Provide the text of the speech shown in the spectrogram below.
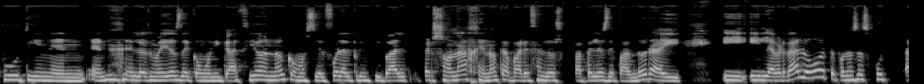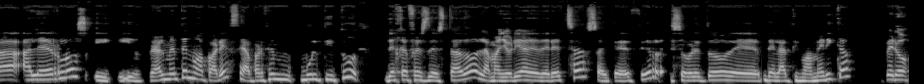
Putin en, los medios de comunicación, ¿no? como si él fuera el principal personaje ¿no? que aparece en los papeles de Pandora. Y, y, la verdad, luego te pones a, leerlos y, realmente no aparece. Aparecen multitud de jefes de Estado, la mayoría de derechas, hay que decir, sobre todo de Latinoamérica pero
